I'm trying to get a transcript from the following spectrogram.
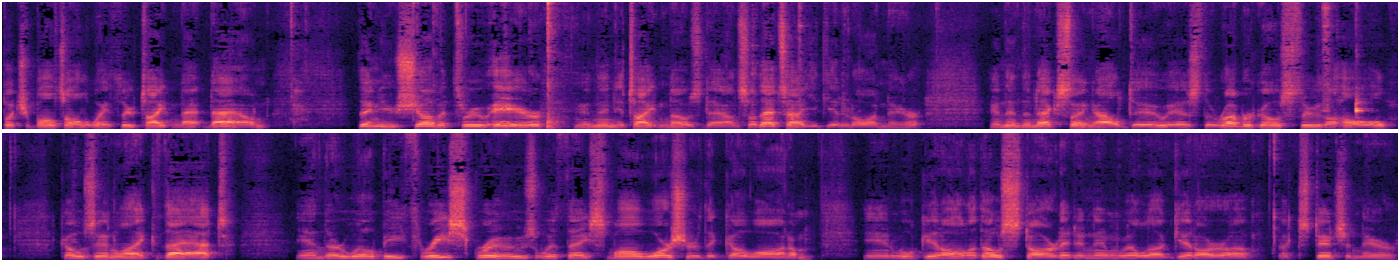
put your bolts all the way through, tighten that down. Then you shove it through here, and then you tighten those down. So that's how you get it on there. And then the next thing I'll do is the rubber goes through the hole, goes in like that, and there will be three screws with a small washer that go on them. And we'll get all of those started, and then we'll uh, get our uh, extension there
